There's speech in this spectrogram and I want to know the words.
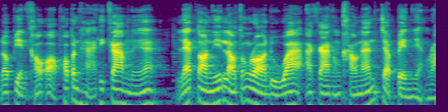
เราเปลี่ยนเขาออกเพราะปัญหาที่กล้ามเนื้อ และตอนนี้เราต้องรอดูว่าอาการของเขานั้นจะเป็นอย่างไร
